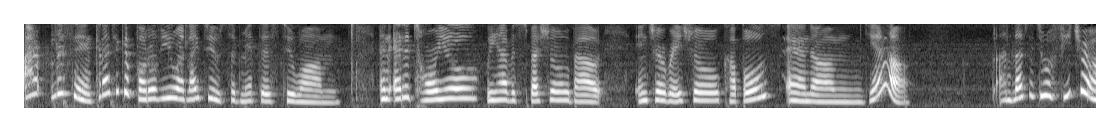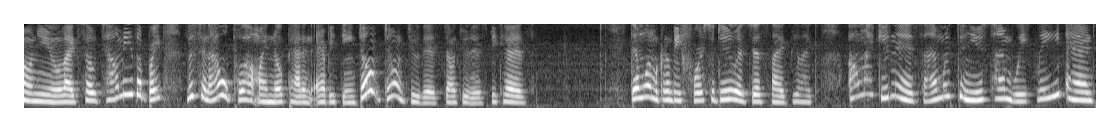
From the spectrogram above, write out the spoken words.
I listen, can I take a photo of you? I'd like to submit this to um an editorial. We have a special about interracial couples and um yeah. I'd love to do a feature on you. Like, so tell me the break. Listen, I will pull out my notepad and everything. Don't, don't do this. Don't do this because then what I'm gonna be forced to do is just like be like, oh my goodness, I'm with the News Time Weekly and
